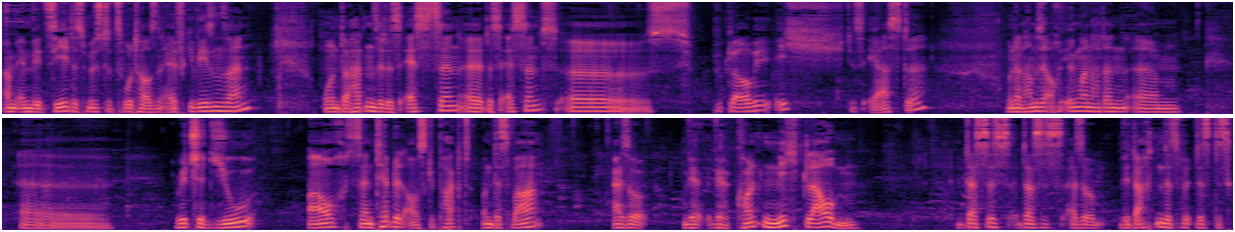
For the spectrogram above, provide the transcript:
am MWC. Das müsste 2011 gewesen sein. Und da hatten sie das Ascent, äh, das Ascent, äh, glaube ich, das erste. Und dann haben sie auch irgendwann hat dann ähm, äh, Richard Yu auch sein Tablet ausgepackt und das war, also wir, wir konnten nicht glauben, dass es, dass es, also wir dachten, das, das, das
